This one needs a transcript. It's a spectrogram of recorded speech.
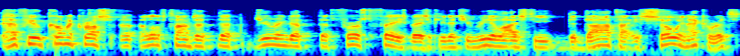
have you come across a, a, lot of times that that during that that first phase, basically, that you realize the the data is so inaccurate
